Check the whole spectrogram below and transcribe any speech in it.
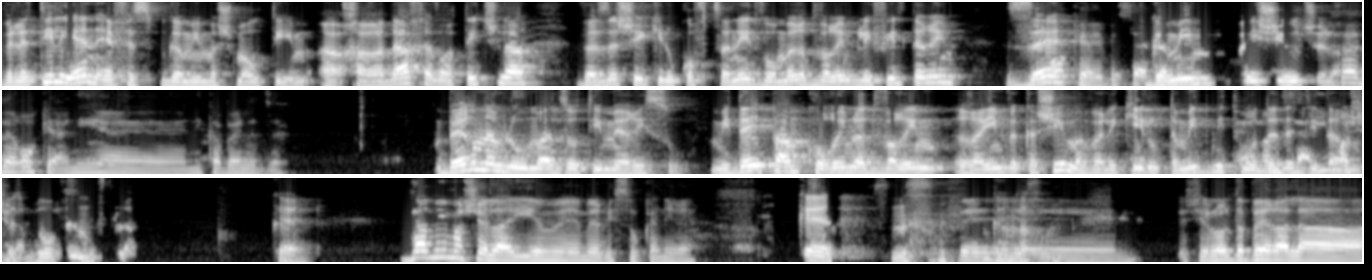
ולטילי אין אפס פגמים משמעותיים. החרדה החברתית שלה, וזה שהיא כאילו קופצנית ואומרת דברים בלי פילטרים, זה אוקיי, פגמים באישיות שלה. בסדר, אוקיי, אני, אה, אני אקבל את זה. ברנם לעומת זאת היא מרי סו. מדי פעם קוראים לה דברים רעים וקשים, אבל היא כאילו תמיד מתמודדת איתם באופן מופלא. כן. גם אימא שלה היא מרי סו כנראה. כן, גם נכון. שלא לדבר על ה...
